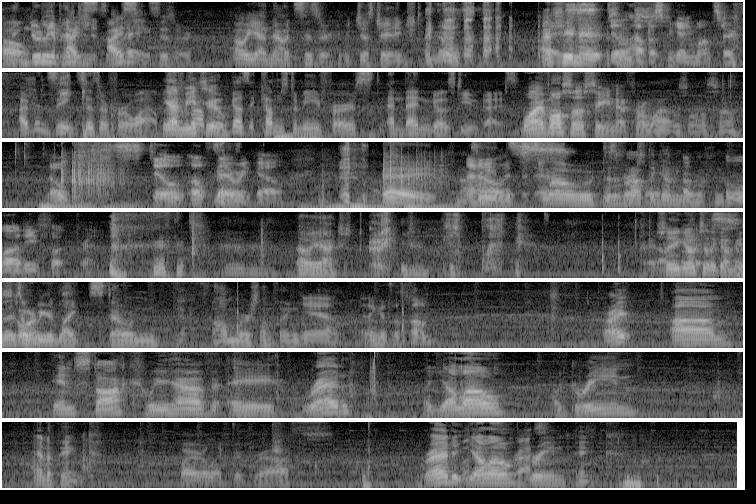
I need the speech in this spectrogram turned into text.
Oh. newly I, appendages. I Oh, see Scizor. Oh yeah, now it's Scizor. It just changed. nope. I've I seen it. Still Since, have a spaghetti monster. I've been seeing Scizor for a while. Yeah, me too. Because it comes to me first and then goes to you guys. Well, I've also seen it for a while as well, so Nope. Still. Oh, there we go. Hey. not- Now it's Slow this is not the dispersal. gummy you're looking for. bloody footprint. Oh yeah, just. Just. So you go to the gummy And there's store. a weird like stone Yep. thumb or something. Yeah, I think it's a thumb. All right. Um, in stock we have a red, a yellow, a green, and a pink. Fire electric grass. Red, Well, yellow, green, pink.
